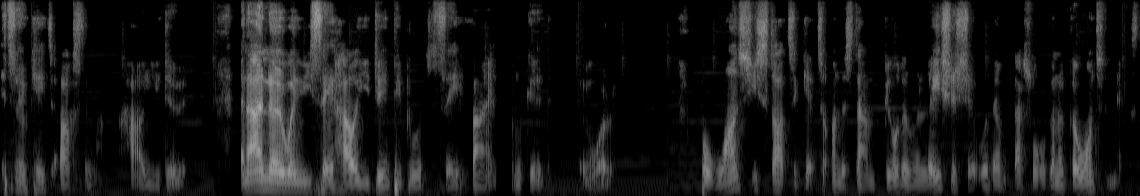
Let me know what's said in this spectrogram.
it's okay to ask them how you do it. And I know when you say, How are you doing? people just say, Fine, I'm good, don't worry. But once you start to get to understand, build a relationship with them, that's what we're going to go on to next.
